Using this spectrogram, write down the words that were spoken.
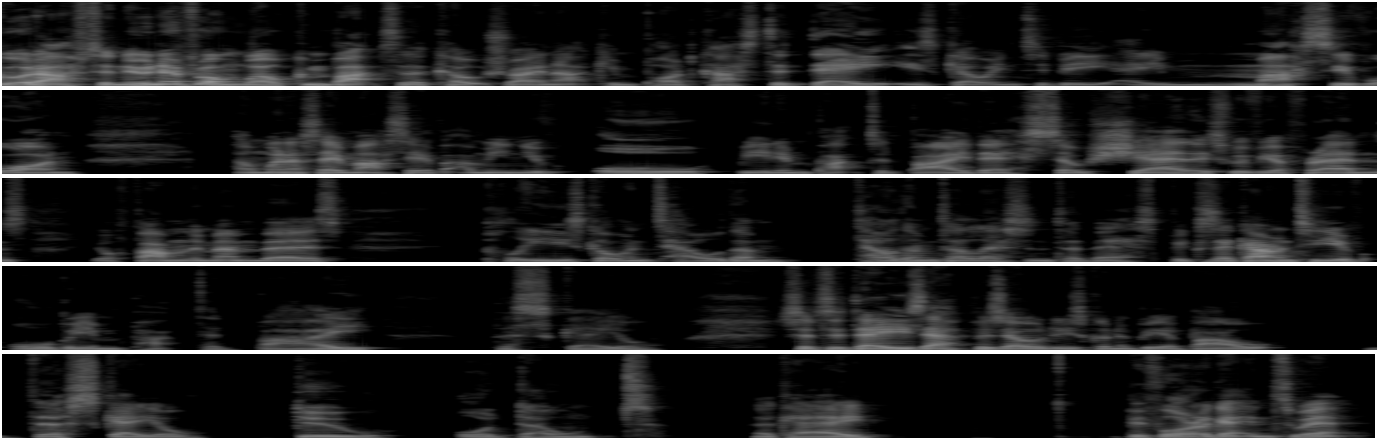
Good afternoon, everyone. Welcome back to the Coach Ryan Atkin podcast. Today is going to be a massive one. And when I say massive, I mean you've all been impacted by this. So share this with your friends, your family members. Please go and tell them. Tell them to listen to this because I guarantee you've all been impacted by the scale. So today's episode is going to be about the scale do or don't. Okay. Before I get into it,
